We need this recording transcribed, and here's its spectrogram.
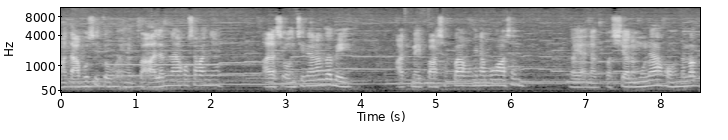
Matapos ito ay nagpaalam na ako sa kanya. Alas 11 na ng gabi at may pasok pa ako kinabukasan. Kaya nagpasya na muna ako na mag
